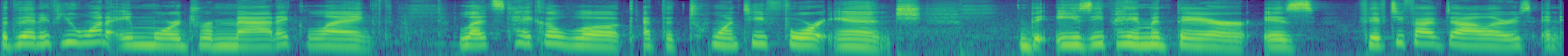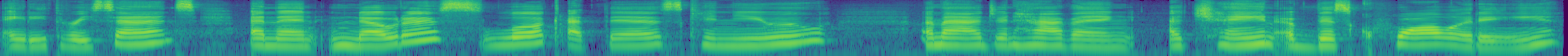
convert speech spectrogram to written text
But then if you want a more dramatic length, let's take a look at the 24 inch. The easy payment there is $55.83. And then notice, look at this. Can you imagine having a chain of this quality,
